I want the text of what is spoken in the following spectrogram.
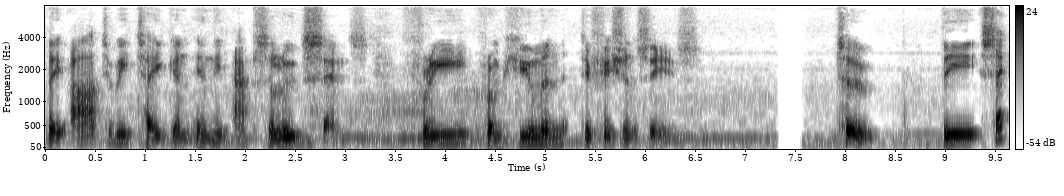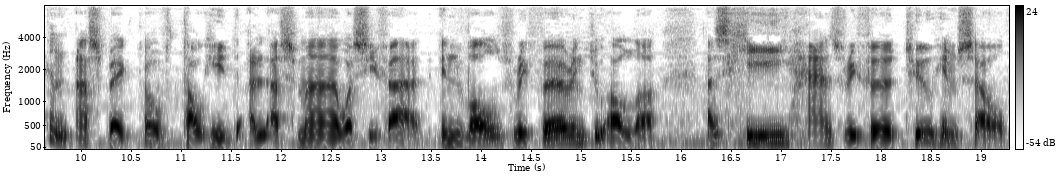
they are to be taken in the absolute sense, free from human deficiencies. 2. The second aspect of Tawhid al-Asma wa Sifat involves referring to Allah as He has referred to Himself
